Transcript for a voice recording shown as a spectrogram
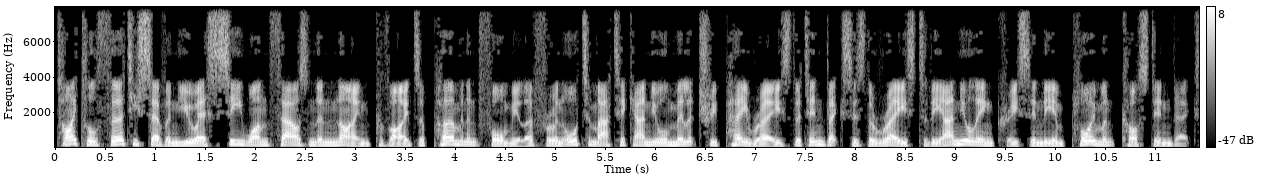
Title 37 USC 1009 provides a permanent formula for an automatic annual military pay raise that indexes the raise to the annual increase in the Employment Cost Index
